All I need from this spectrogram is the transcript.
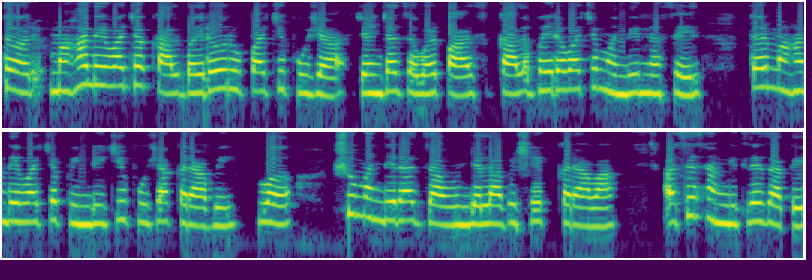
तर महादेवाच्या कालभैरव रूपाची पूजा ज्यांच्या जवळपास कालभैरवाचे मंदिर नसेल तर महादेवाच्या पिंडीची पूजा करावी व शिवमंदिरात जाऊन जलाभिषेक करावा असे सांगितले जाते.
